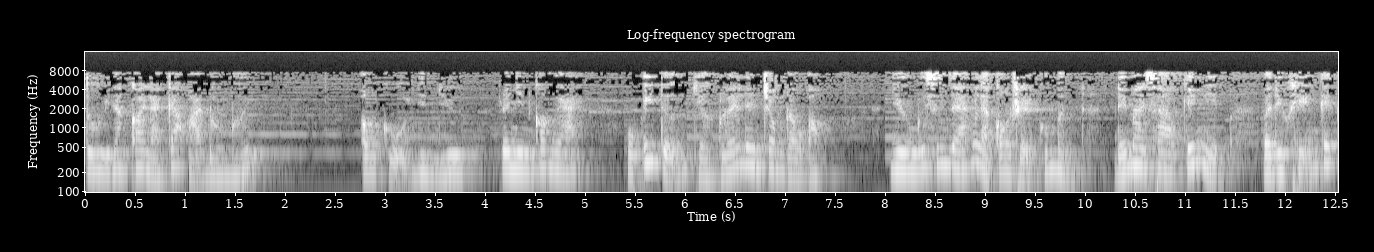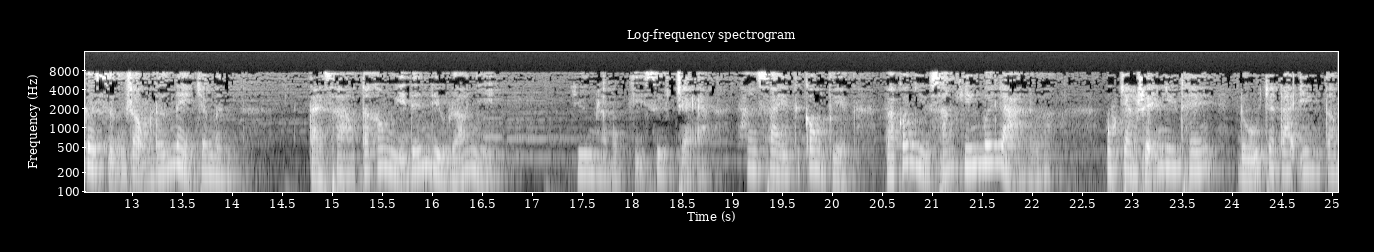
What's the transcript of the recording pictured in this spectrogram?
Tôi đang coi lại các họa đồ mới. Ông cụ nhìn Dương, rồi nhìn con gái. Một ý tưởng chợt lóe lên trong đầu ông. Dương mới xứng đáng là con rể của mình, để mai sau kế nghiệp và điều khiển cái cơ xưởng rộng lớn này cho mình. Tại sao ta không nghĩ đến điều đó nhỉ? Dương là một kỹ sư trẻ, hăng say với công việc và có nhiều sáng kiến mới lạ nữa. Một chàng rể như thế đủ cho ta yên tâm,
